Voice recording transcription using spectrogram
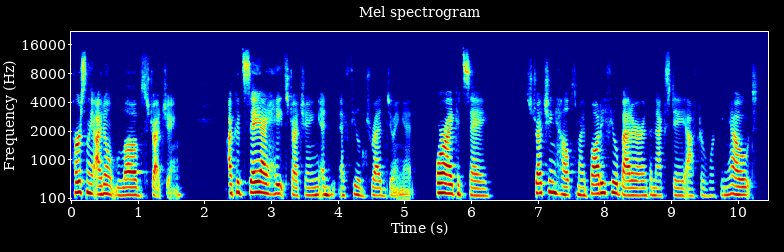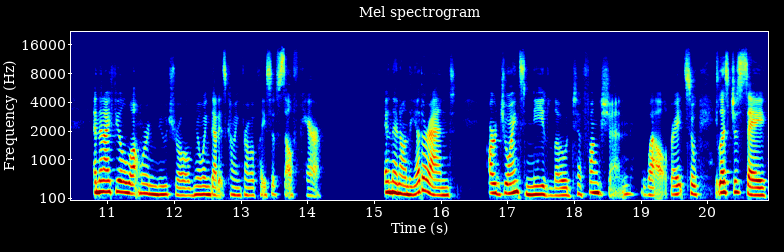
Personally, I don't love stretching. I could say I hate stretching and I feel dread doing it. Or I could say, stretching helps my body feel better the next day after working out. And then I feel a lot more neutral knowing that it's coming from a place of self care. And then on the other end, our joints need load to function well, right? So let's just say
